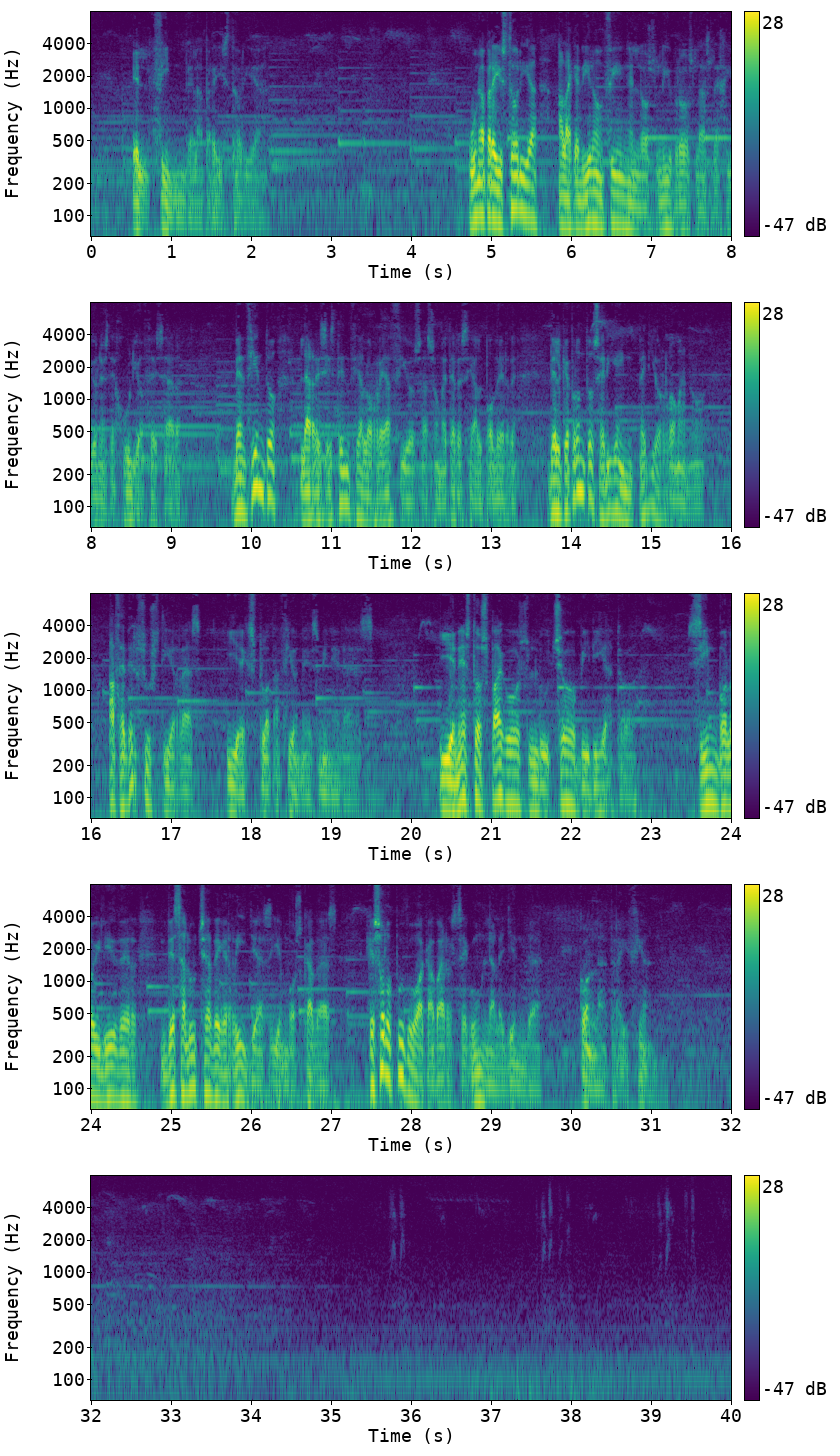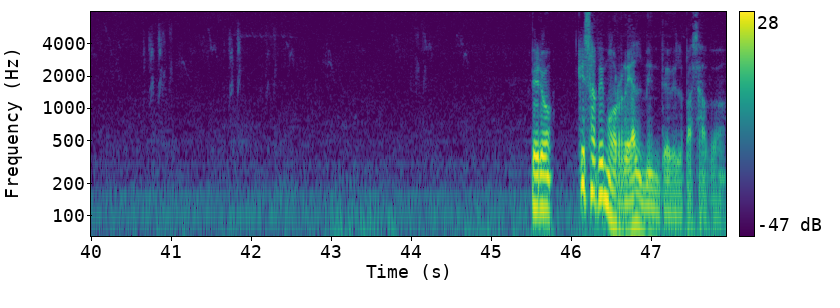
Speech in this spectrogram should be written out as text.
el fin de la prehistoria. Una prehistoria a la que dieron fin en los libros las legiones de Julio César, venciendo la resistencia a los reacios a someterse al poder del que pronto sería imperio romano, a ceder sus tierras y explotaciones mineras. Y en estos pagos luchó Viriato, símbolo y líder de esa lucha de guerrillas y emboscadas que solo pudo acabar, según la leyenda, con la traición. Pero, ¿qué sabemos realmente del pasado?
